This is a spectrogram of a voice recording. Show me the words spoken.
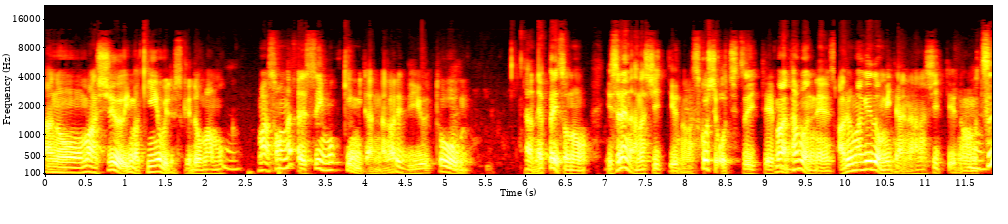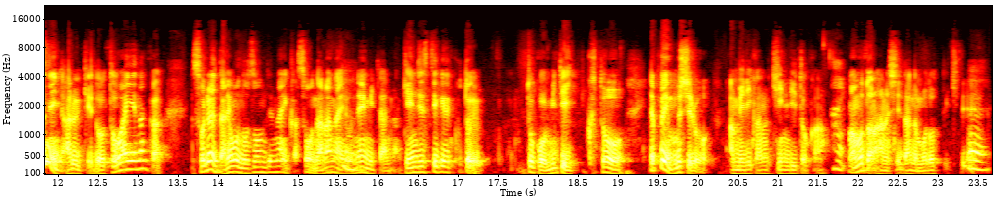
あの、まあ週、今金曜日ですけど、まあもうん。まあその中で水木金みたいな流れで言うと、うんあの、やっぱりその、イスラエルの話っていうのが少し落ち着いて、まあ多分ね、アルマゲドンみたいな話っていうのは常にあるけど、とはいえなんか、それは誰も望んでないからそうならないよね、みたいな現実的なこととこを見ていくと、やっぱりむしろアメリカの金利とか、はい。まあ元の話にだんだん戻ってきて、うん。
